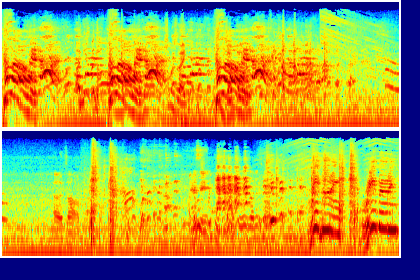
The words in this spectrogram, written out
Hello! Hello! she was like, Hello! oh, it's off. I guess freaking on his head. Rebooting! Rebooting!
